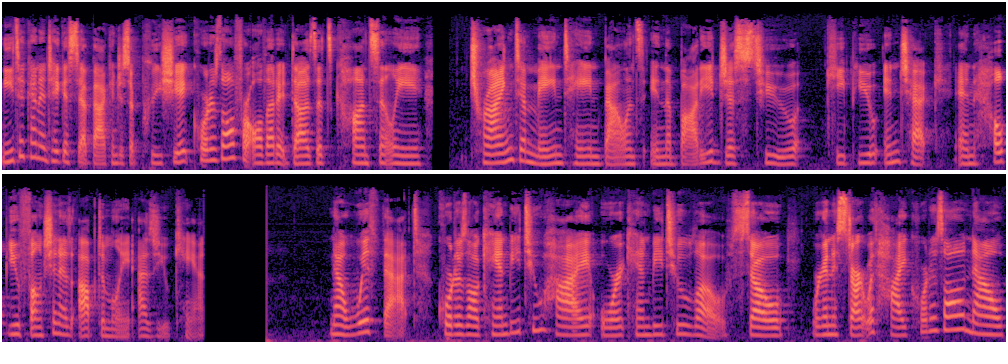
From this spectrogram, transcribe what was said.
need to kind of take a step back and just appreciate cortisol for all that it does. It's constantly trying to maintain balance in the body just to keep you in check and help you function as optimally as you can. Now, with that, cortisol can be too high or it can be too low. So, we're going to start with high cortisol. Now,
